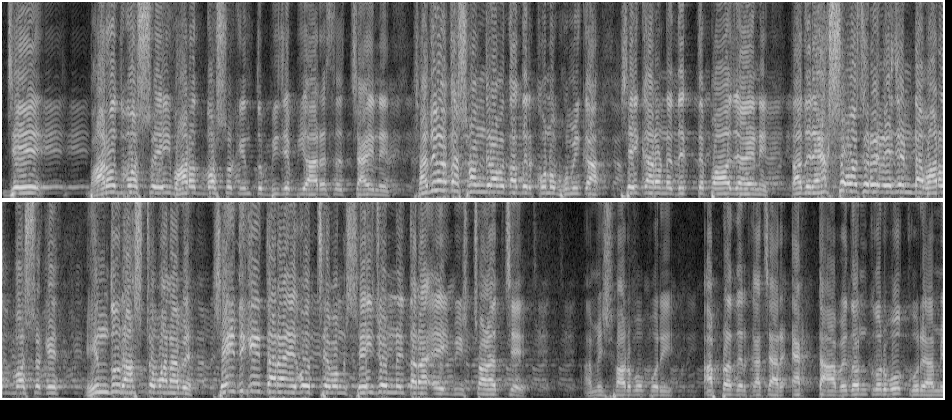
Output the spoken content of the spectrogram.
যে ভারতবর্ষ, এই ভারতবর্ষ কিন্তু বিজেপি আর এস চায়নি। স্বাধীনতা সংগ্রামে তাদের কোনো ভূমিকা সেই কারণে দেখতে পাওয়া যায়নি। তাদের একশো বছরের এজেন্ডা ভারতবর্ষকে হিন্দু রাষ্ট্র বানাবে, সেই দিকেই তারা এগোচ্ছে এবং সেই জন্যই তারা এই বিষ ছড়াচ্ছে। আমি সর্বোপরি আপনাদের কাছে আর একটা আবেদন করব, করে আমি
